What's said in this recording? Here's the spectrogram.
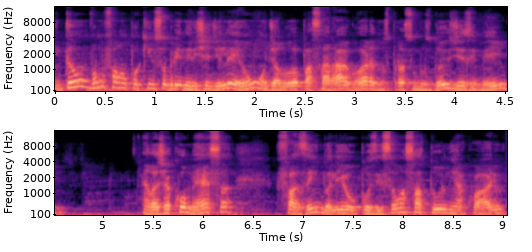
Então vamos falar um pouquinho sobre a energia de Leão, onde a Lua passará agora nos próximos dois dias e meio. Ela já começa fazendo ali a oposição a Saturno em Aquário.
